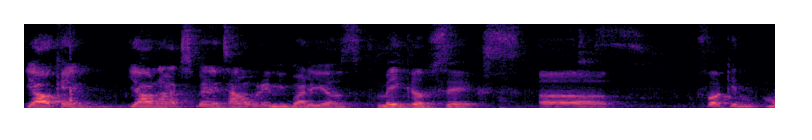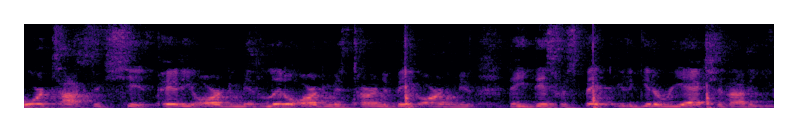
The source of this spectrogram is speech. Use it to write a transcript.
Y'all can't, y'all not spending time with anybody else. Makeup sex, uh, fucking more toxic shit, petty arguments, little arguments turn to big arguments. They disrespect you to get a reaction out of you.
